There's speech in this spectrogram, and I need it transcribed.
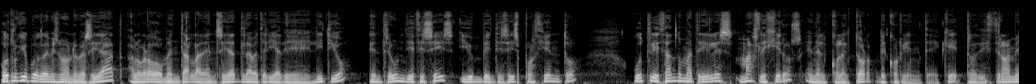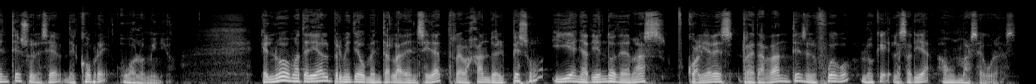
Otro equipo de la misma universidad ha logrado aumentar la densidad de la batería de litio entre un 16 y un 26% utilizando materiales más ligeros en el colector de corriente, que tradicionalmente suele ser de cobre o aluminio. El nuevo material permite aumentar la densidad rebajando el peso y añadiendo además cualidades retardantes del fuego, lo que las haría aún más seguras.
